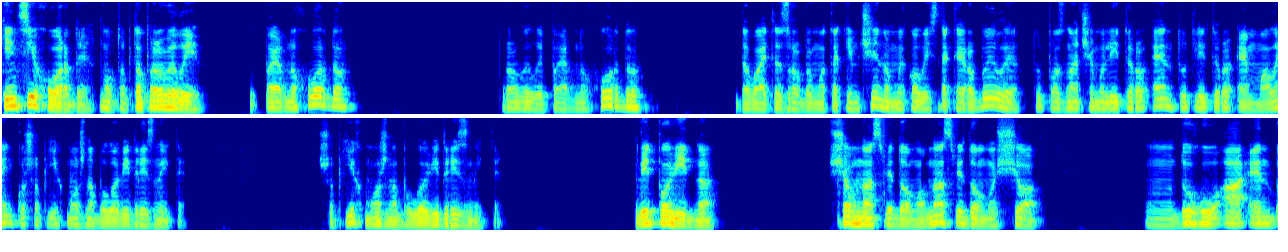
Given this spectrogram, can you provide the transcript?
кінці хорди, ну, тобто провели певну хорду, провели певну хорду, Давайте зробимо таким чином. Ми колись таке робили. Тут позначимо літеру N, тут літеру M маленьку, щоб їх можна було відрізнити. Щоб їх можна було відрізнити. Відповідно, що в нас відомо? В нас відомо, що м, дугу АНБ,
